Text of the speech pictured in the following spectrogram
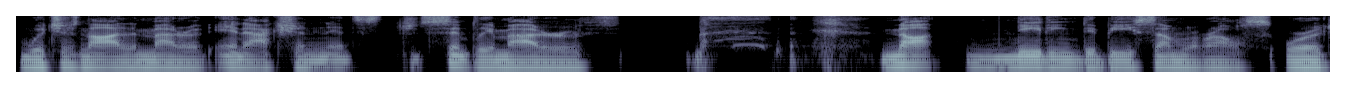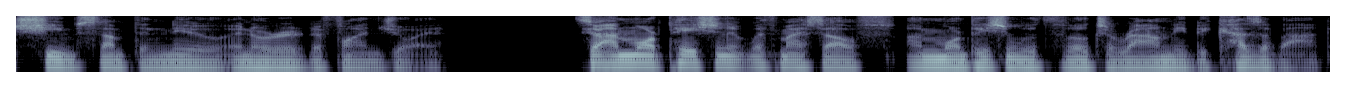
which is not a matter of inaction. It's simply a matter of not needing to be somewhere else or achieve something new in order to find joy. So I'm more patient with myself. I'm more patient with folks around me because of that.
